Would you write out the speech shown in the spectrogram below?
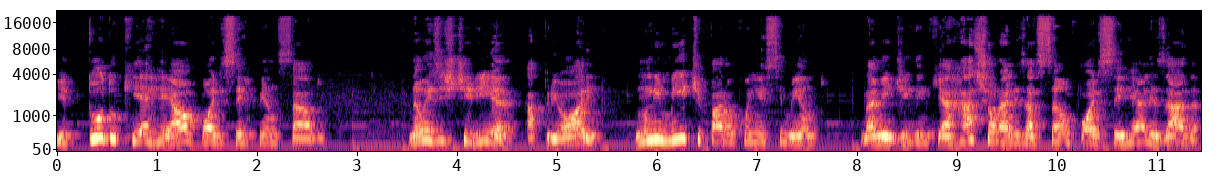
e tudo que é real pode ser pensado. Não existiria, a priori, um limite para o conhecimento, na medida em que a racionalização pode ser realizada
